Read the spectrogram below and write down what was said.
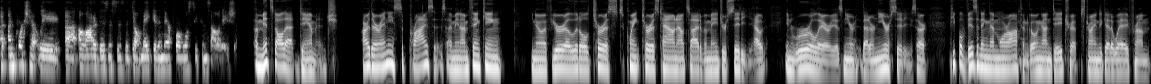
unfortunately uh, a lot of businesses that don't make it, and therefore we'll see consolidation. Amidst all that damage, are there any surprises? I mean, I'm thinking. You know, if you're a little tourist, quaint tourist town outside of a major city, out in rural areas near that are near cities? Are people visiting them more often, going on day trips, trying to get away from,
